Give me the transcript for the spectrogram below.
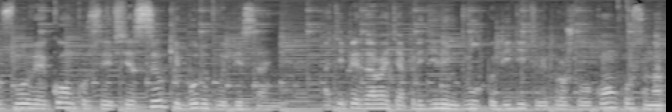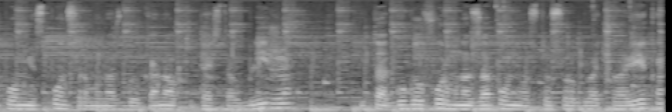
Условия конкурса и все ссылки будут в описании. А теперь давайте определим двух победителей прошлого конкурса. Напомню, спонсором у нас был канал Китай стал ближе. Итак, Google форм у нас заполнило 142 человека.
